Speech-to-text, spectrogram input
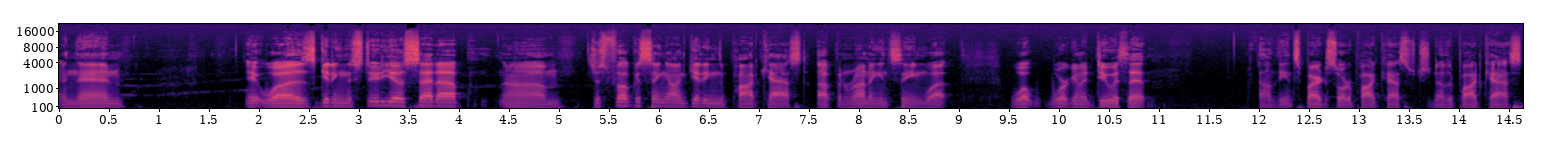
and then it was getting the studio set up, um, just focusing on getting the podcast up and running and seeing what what we're gonna do with it. Uh, the Inspired Disorder podcast, which is another podcast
